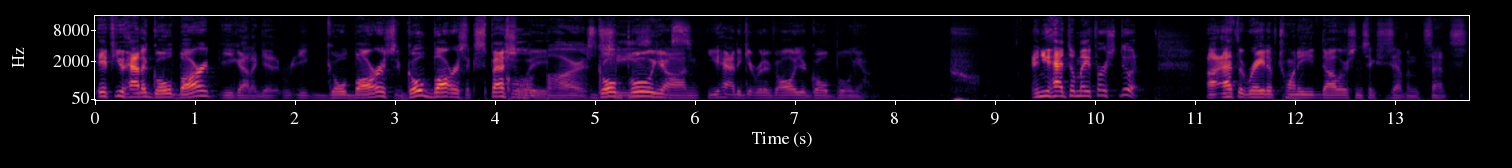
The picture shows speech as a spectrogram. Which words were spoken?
if you had a gold bar, you gotta get gold bars, gold bars especially, Gold bars, gold Jesus. bullion. You had to get rid of all your gold bullion, and you had till May first to do it, uh, at the rate of twenty dollars and sixty seven cents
